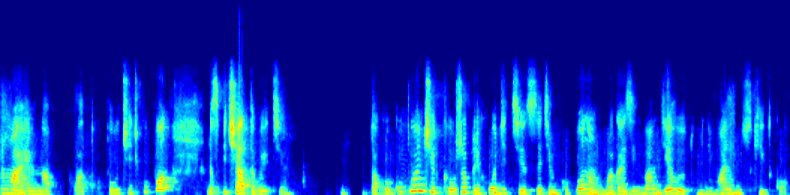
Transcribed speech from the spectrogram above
Нажимаем на вкладку «Получить купон», распечатываете такой купончик, уже приходите с этим купоном в магазин, вам делают минимальную скидку.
